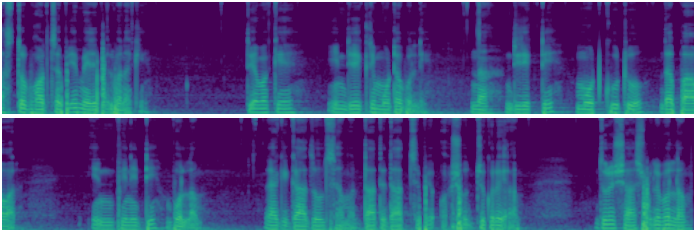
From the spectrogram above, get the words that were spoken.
আস্ত ভর চাপিয়ে মেরে ফেলবে নাকি? তুই আমাকে ইনডিরেক্টলি মোটা বললি। না ডিরেক্টলি মোটকু টু দ্য পাওয়ার ইনফিনিটি বললাম। রাগে গা জ্বলছে আমার, দাঁতে দাঁত চেপে অসহ্য করে গেলাম। জোরে শ্বাস ফেলে বললাম,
